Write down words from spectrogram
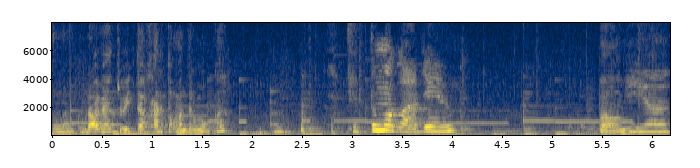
응, 그럼 라면 좀 이따 가래떡 만들어 먹을까? 제트마가 아직 뻥이야.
